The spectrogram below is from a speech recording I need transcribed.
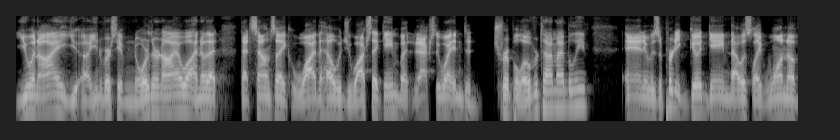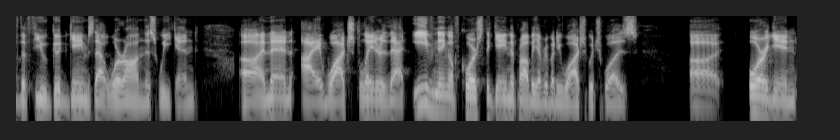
UNI, uh, University of Northern Iowa. I know that that sounds like why the hell would you watch that game? But it actually went into triple overtime, I believe. And it was a pretty good game. That was like one of the few good games that were on this weekend. Uh, and then I watched later that evening, of course, the game that probably everybody watched, which was uh, Oregon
